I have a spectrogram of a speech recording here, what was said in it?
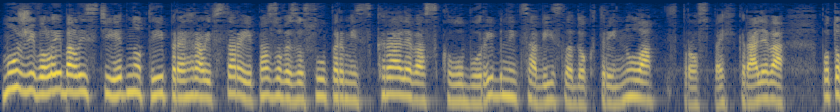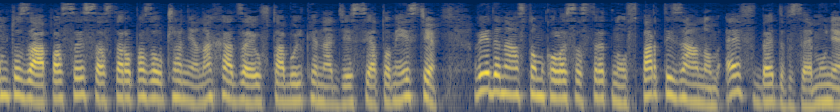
Muži volejbalisti jednoty prehrali v Starej Pazove so súpermi z Kráľeva z klubu Rybnica výsledok 3-0 v prospech Kráľeva. Po tomto zápase sa staropazovčania nachádzajú v tabuľke na 10. mieste. V 11. kole sa stretnú s Partizánom FBet v Zemune.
